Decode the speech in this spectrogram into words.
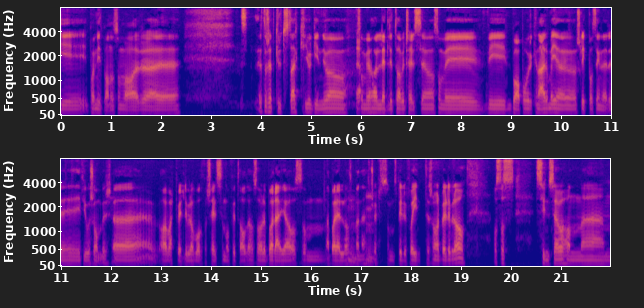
på en midtbane som var uh, rett og slett kruttsterk. Jorginho, ja. som vi har ledd litt av i Chelsea, og som vi, vi ba på våre knær om å slippe å signere i fjor sommer. Uh, har vært veldig bra både for Chelsea og for Italia. Og så har det Barella, som, nei, Barella, mm, mener, mm. som spiller for Inter, som har vært veldig bra. Og så syns jeg jo han uh,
